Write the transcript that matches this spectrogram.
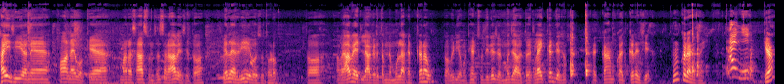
ખાઈ છીએ અને ફોન આવ્યો કે મારા સાસુ ને સસરા આવે છે તો વહેલા વી આવ્યો છું થોડો. તો હવે આવે એટલે આગળ તમને મુલાકાત કરાવું. તો વિડીયોમાં ઠેઠ સુધી રહેજો ને મજા આવે તો એક લાઈક કરી દેજો. કામકાજ કરે છે. શું કરાય ભાઈ? ક્યાં?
